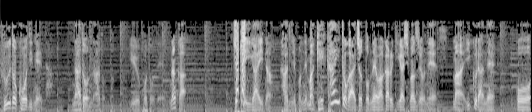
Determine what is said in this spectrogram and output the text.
フードコーディネーター、などなどということで、なんか、ちょっと意外な感じもね。まあ、外科医とかはちょっとね、わかる気がしますよね。まあ、いくらね、こ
